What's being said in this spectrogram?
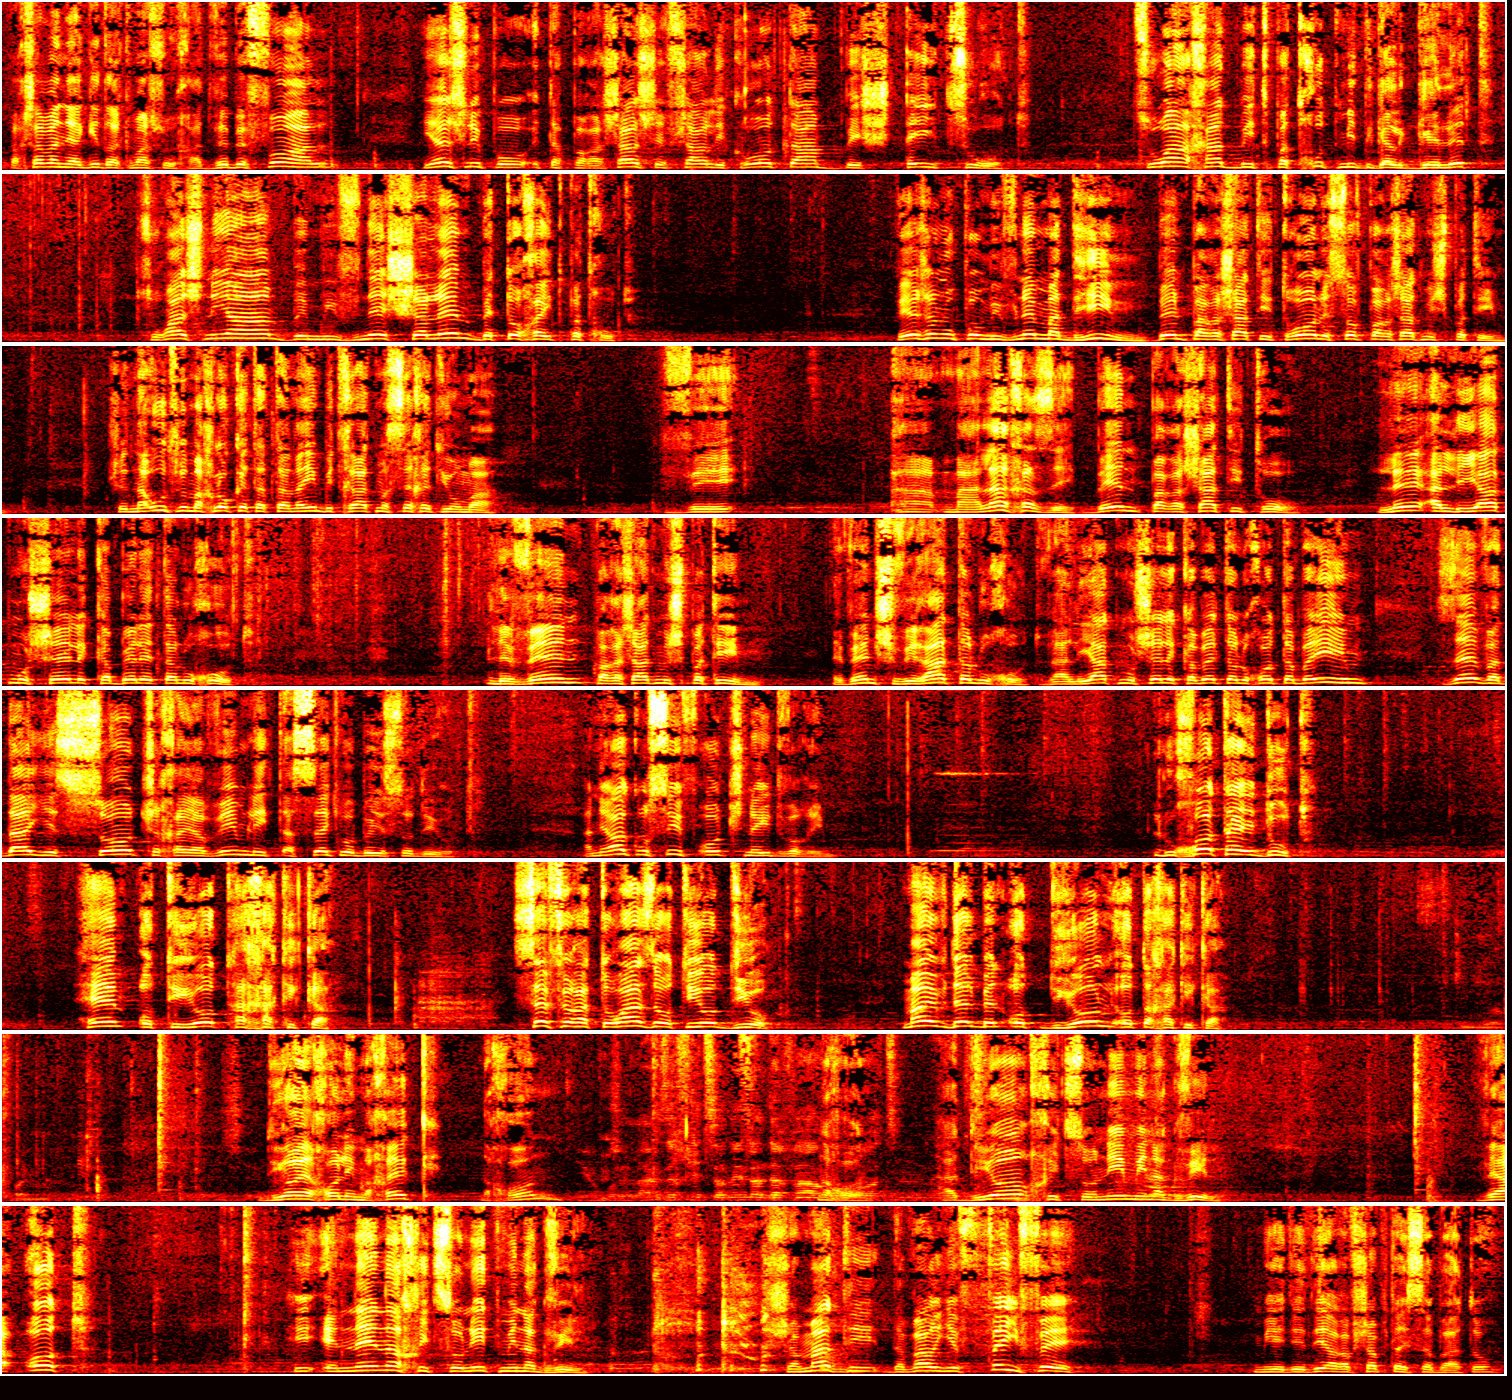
ועכשיו אני אגיד רק משהו אחד, ובפועל יש לי פה את הפרשה שאפשר לקרוא אותה בשתי צורות. צורה אחת בהתפתחות מתגלגלת, צורה שנייה במבנה שלם בתוך ההתפתחות. ויש לנו פה מבנה מדהים בין פרשת יתרו לסוף פרשת משפטים, שנעוץ במחלוקת התנאים בתחילת מסכת יומא. והמהלך הזה בין פרשת יתרו לעליית משה לקבל את הלוחות לבין פרשת משפטים לבין שבירת הלוחות ועליית משה לקבל את הלוחות הבאים זה ודאי יסוד שחייבים להתעסק בו ביסודיות. אני רק אוסיף עוד שני דברים. לוחות העדות הם אותיות החקיקה. ספר התורה זה אותיות דיו. מה ההבדל בין אות דיו לאות החקיקה? דיו יכול להימחק, נכון? נכון. הדיו חיצוני מן הגביל. והאות היא איננה חיצונית מן הגביל. שמעתי דבר יפהפה מידידי הרב שבתאי סבטו,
